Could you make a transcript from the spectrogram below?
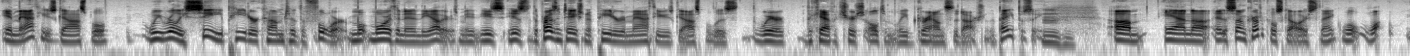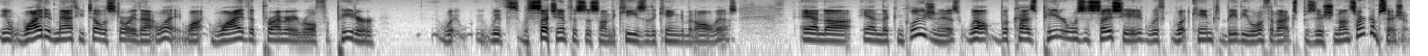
in Matthew's gospel, we really see Peter come to the fore more than in the others. I mean, his, his, the presentation of Peter in Matthew's gospel is where the Catholic Church ultimately grounds the doctrine of the papacy. Mm-hmm. Um, and, uh, some critical scholars think, well, wh- you know, why did Matthew tell the story that way? Why, why the primary role for Peter w- with, with such emphasis on the keys of the kingdom and all this? And uh, and the conclusion is well because Peter was associated with what came to be the Orthodox position on circumcision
